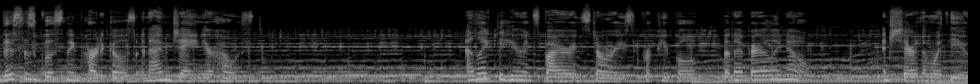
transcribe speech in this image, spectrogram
This is Glistening Particles, and I'm Jane, your host. I like to hear inspiring stories from people that I barely know and share them with you,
